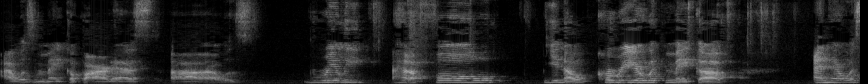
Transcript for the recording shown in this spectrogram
I was a makeup artist. Uh, I was really I had a full, you know, career with makeup, and there was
